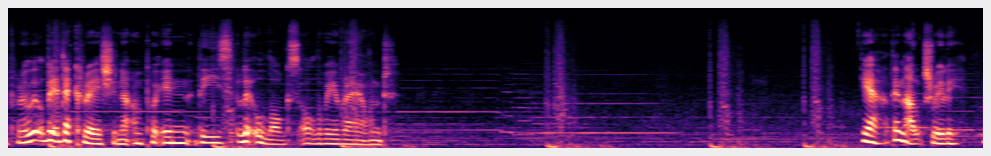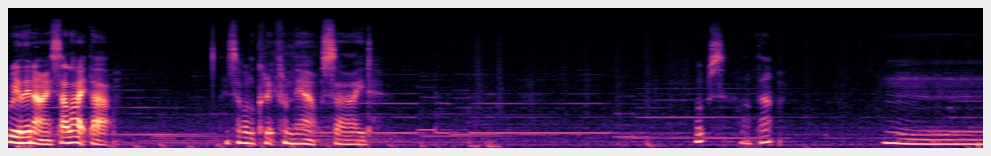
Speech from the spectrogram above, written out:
And for a little bit of decoration, I'm putting these little logs all the way around. Yeah, I think that looks really, really nice. I like that. Let's have a look at it from the outside. Oops, love that. Hmm.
